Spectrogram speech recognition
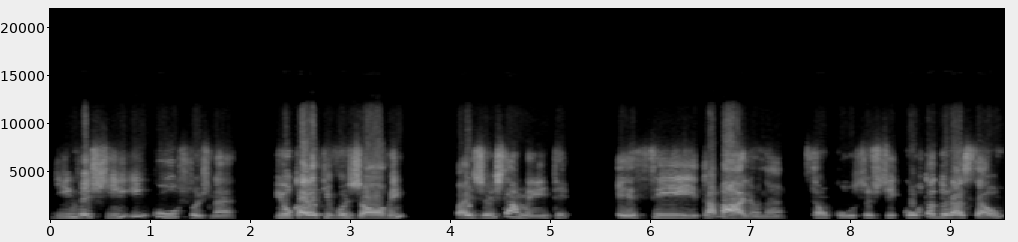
de investir em cursos, né? E o coletivo jovem faz justamente esse trabalho, né? São cursos de curta duração,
